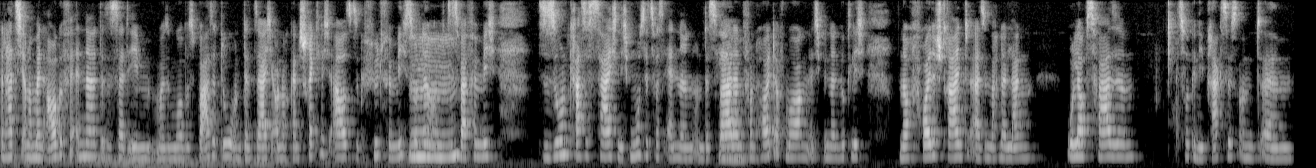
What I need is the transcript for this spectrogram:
dann hat sich auch noch mein Auge verändert. Das ist halt eben also Morbus Basedow und dann sah ich auch noch ganz schrecklich aus, also gefühlt für mich so, ne? Mhm. Und das war für mich so ein krasses Zeichen. Ich muss jetzt was ändern. Und das war Ja. dann von heute auf morgen. Ich bin dann wirklich noch freudestrahlend, also nach einer langen Urlaubsphase zurück in die Praxis und ähm,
